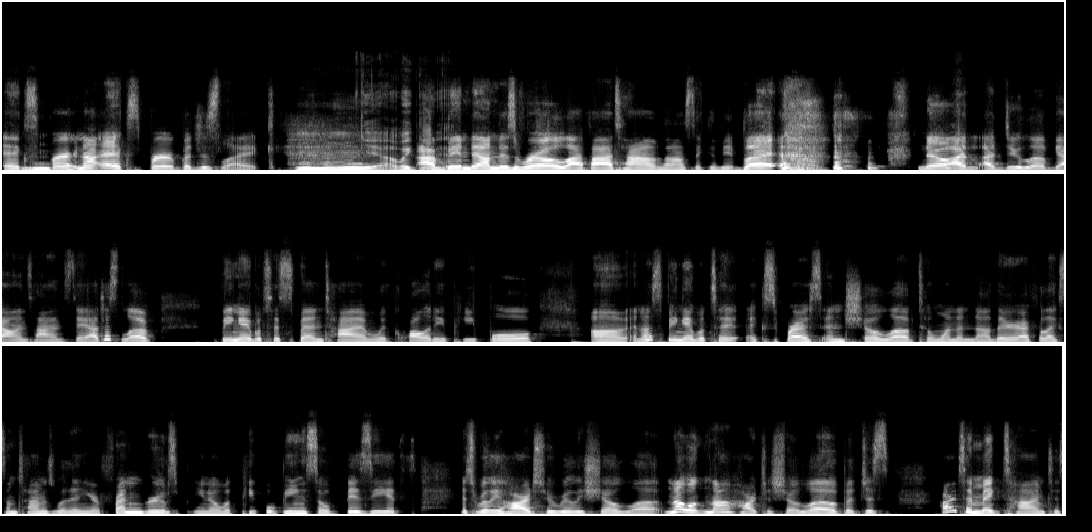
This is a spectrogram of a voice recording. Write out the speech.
expert, mm-hmm. not expert, but just like mm-hmm. yeah, I've it. been down this road like five times and I'm sick of it. But no, I, I do love Galentine's Day. I just love being able to spend time with quality people um, and us being able to express and show love to one another. I feel like sometimes within your friend groups you know with people being so busy it's it's really hard to really show love. Not not hard to show love but just hard to make time to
